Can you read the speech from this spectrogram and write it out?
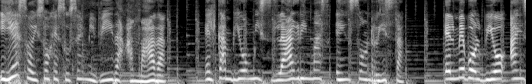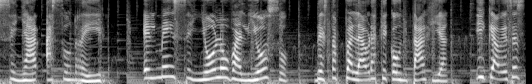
Y eso hizo Jesús en mi vida, amada. Él cambió mis lágrimas en sonrisa. Él me volvió a enseñar a sonreír. Él me enseñó lo valioso de estas palabras que contagian y que a veces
